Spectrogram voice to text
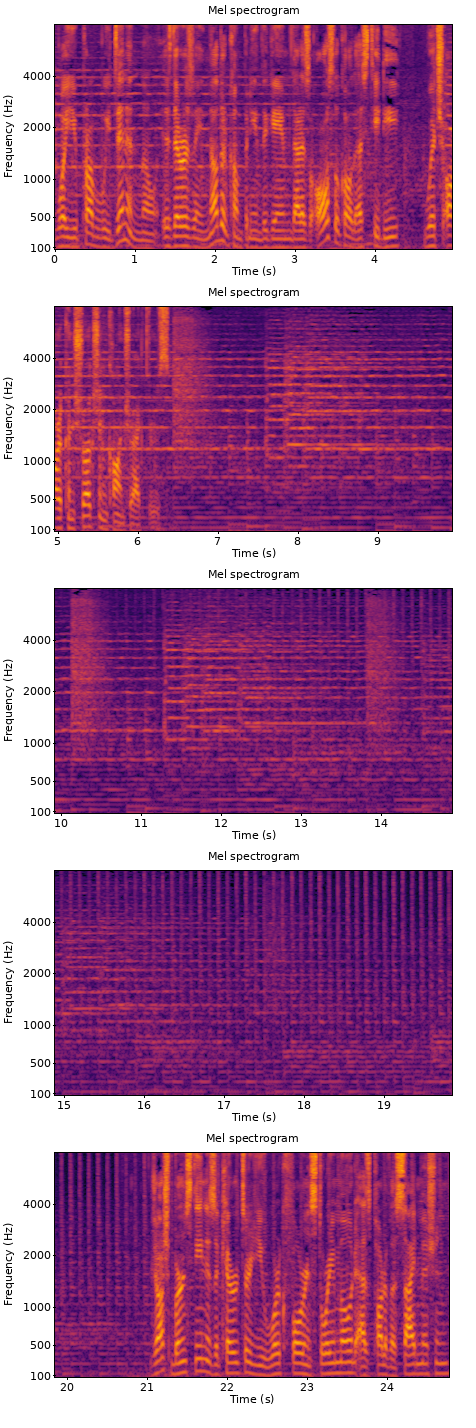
what you probably didn't know is there is another company in the game that is also called STD, which are construction contractors. Josh Bernstein is a character you work for in story mode as part of a side mission,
